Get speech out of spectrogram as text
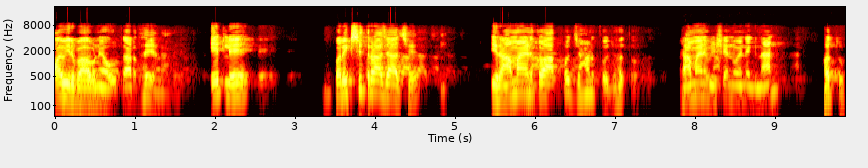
આવિર્ભાવને અવતાર થયેલા. એટલે પરીક્ષિત રાજા છે. એ રામાયણ તો આખો જાણતો જ હતો. રામાયણ વિશેનું એને જ્ઞાન હતું.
